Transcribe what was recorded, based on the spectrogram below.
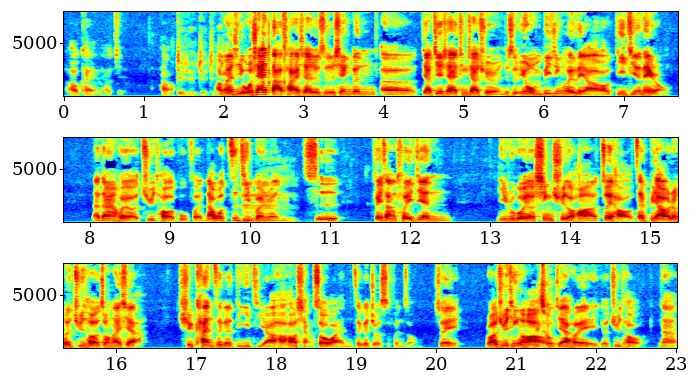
？OK，了解。好，对对对对，好，没关系。我现在打岔一下，就是先跟呃要接下来听下去的人，就是因为我们毕竟会聊第一集的内容，那当然会有剧透的部分。那我自己本人是非常推荐你，如果有兴趣的话，最好在不要有任何剧透的状态下去看这个第一集，然后好好享受完这个九十分钟。所以如果要去听的话，我们接下来会有剧透。那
